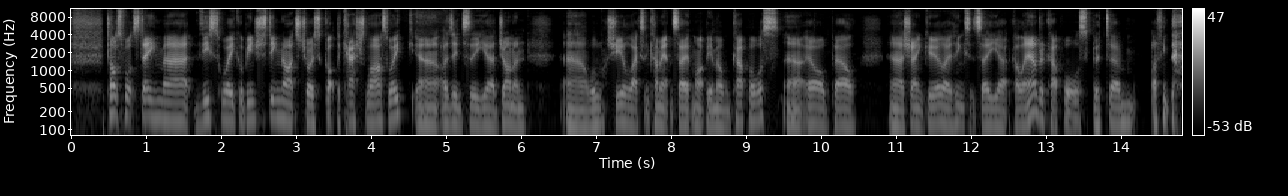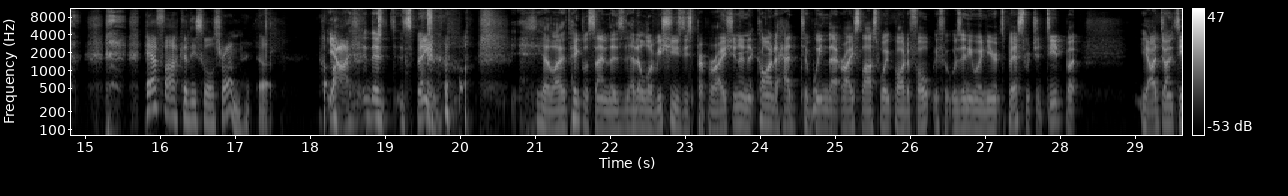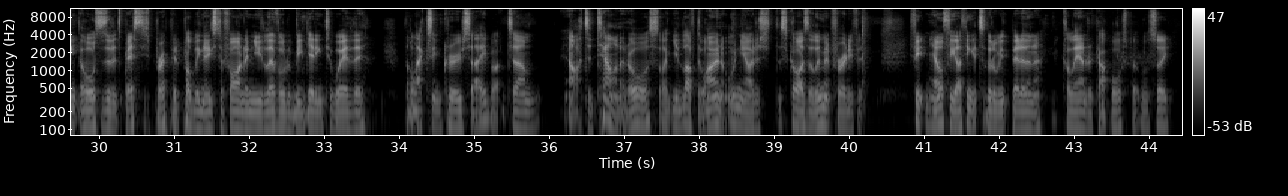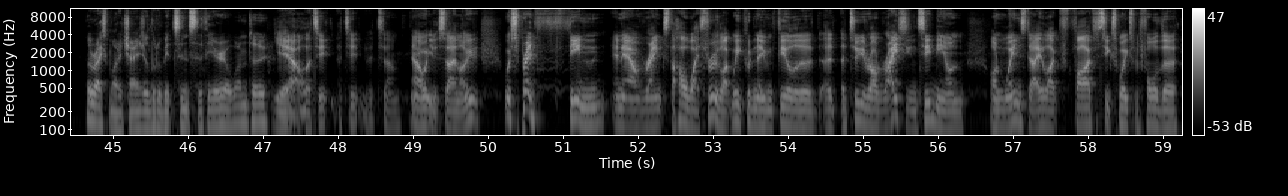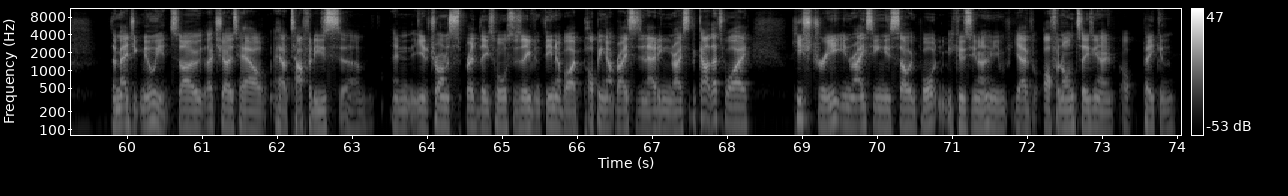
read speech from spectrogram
Top Sports team this week will be interesting. Knight's Choice got the cash last week. I did see John and uh, well, Sheila Laxon come out and say it might be a Melbourne Cup horse. Uh, our old pal uh, Shane Curlow thinks it's a uh, Caloundra Cup horse, but um, I think how far can this horse run? Uh, Yeah, it- it's been. Yeah, like people are saying there's had a lot of issues this preparation, and it kind of had to win that race last week by default if it was anywhere near its best, which it did. But yeah, I don't think the horse is at its best this prep. It probably needs to find a new level to be getting to where the the Laxon crew say. But um, oh, it's a talented horse. Like you'd love to own it, wouldn't you? I just the sky's the limit for it if it fit and healthy. I think it's a little bit better than a Caloundra Cup horse, but we'll see. the race might have changed a little bit since the Ethereal one too. Yeah, oh, that's it. That's it. It's um, know, what you're saying. Like we- we're spread thin in our ranks the whole way through. Like we couldn't even feel a, a, a two year old race in Sydney on on Wednesday, like five to six weeks before the the Magic Million. So that shows how how tough it is. Um, and you're trying to spread these horses even thinner by popping up races and adding races to the car. That's why history in racing is so important because you know you, you have off and on season, you know, peak and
